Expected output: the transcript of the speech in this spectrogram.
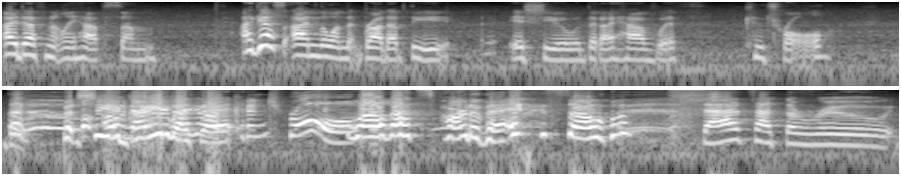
I definitely have some. I guess I'm the one that brought up the issue that I have with control. But, but she Oh, agreed you're with it. Control. Well, that's part of it. So, that's at the root.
